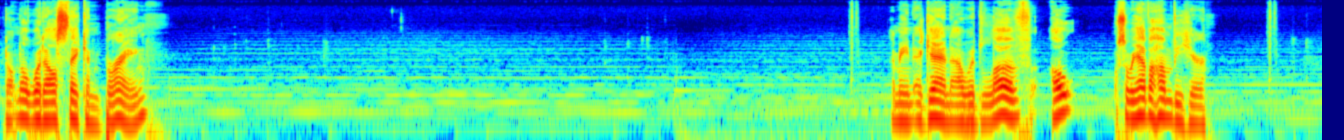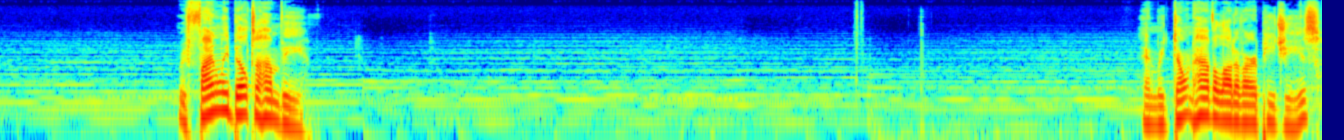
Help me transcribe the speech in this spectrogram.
I don't know what else they can bring. I mean, again, I would love... Oh, so we have a Humvee here. We finally built a Humvee. And we don't have a lot of RPGs.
